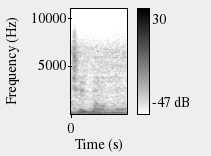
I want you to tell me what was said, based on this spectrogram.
Trên.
